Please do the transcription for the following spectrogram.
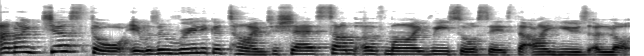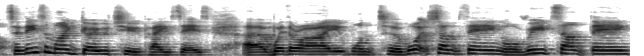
And I just thought it was a really good time to share some of my resources that I use a lot. So these are my go to places, uh, whether I want to watch something or read something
